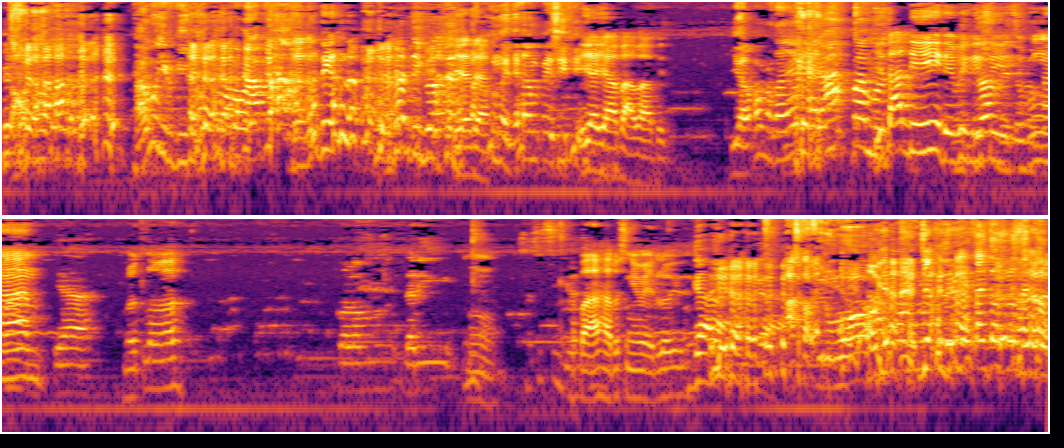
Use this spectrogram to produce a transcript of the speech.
Aku juga bingung ngomong apa. Nggak ngerti kan lo? ngerti gua Iya dah. Aku nggak nyampe sih. Iya ya apa apa Bit. Ya apa pertanyaannya? ada apa Ya tadi definisi hubungan. ya Menurut lo kalau dari hmm, sisi sih apa harus ngewe dulu gitu? enggak enggak Astagfirullah. Oh ya, jangan jangan. sensor dulu sensor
